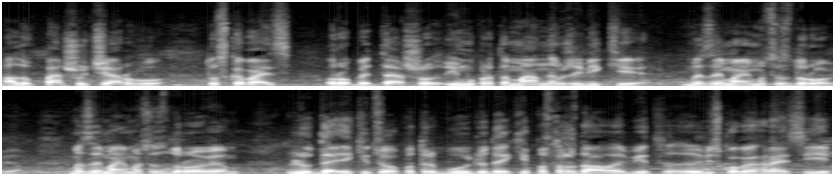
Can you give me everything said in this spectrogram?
Але в першу чергу Тоскавець робить те, що йому притаманне вже віки. Ми займаємося здоров'ям. Ми займаємося здоров'ям людей, які цього потребують, людей, які постраждали від е, військової агресії,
